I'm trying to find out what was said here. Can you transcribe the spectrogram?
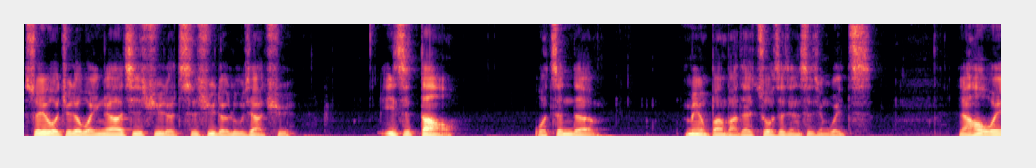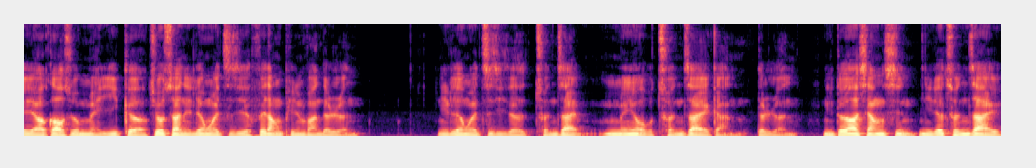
所以我觉得我应该要继续的、持续的录下去，一直到我真的没有办法再做这件事情为止。然后我也要告诉每一个，就算你认为自己非常平凡的人，你认为自己的存在没有存在感的人，你都要相信，你的存在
